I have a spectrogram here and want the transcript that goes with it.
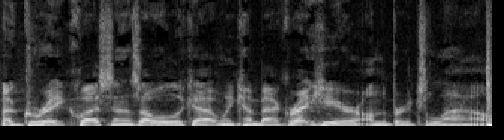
A great question, as I will look at when we come back right here on the Bridge Loud.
